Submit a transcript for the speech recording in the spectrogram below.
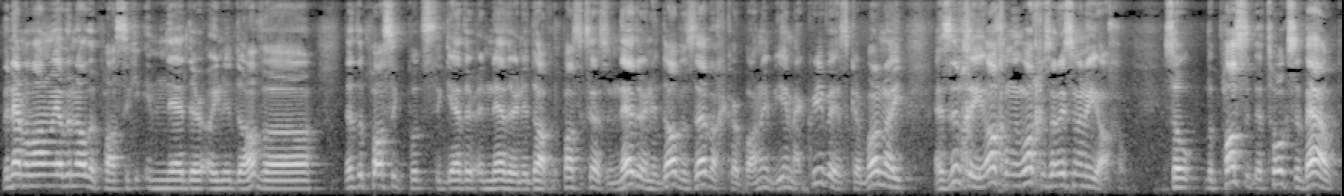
The nemer we have another pasuk in neder oinidava that the pasuk puts together a neder and The pasuk says in neder oinidava zevach karbonai b'yem akriva is karbonai mimachas aresim yachal. So the pasuk that talks about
